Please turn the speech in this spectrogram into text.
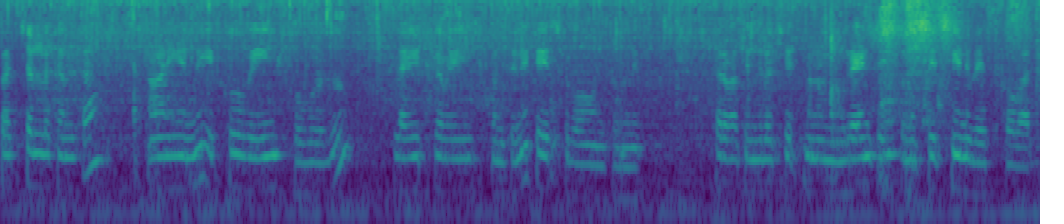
పచ్చళ్ళకంతా ఆనియన్ని ఎక్కువ వేయించుకోకూడదు. లైట్గా వేయించుకుంటేనే టేస్ట్ బాగుంటుంది. తర్వాత ఇందులో మనం గ్రైండ్ చేసుకున్న చట్నీని వేసుకోవాలి.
